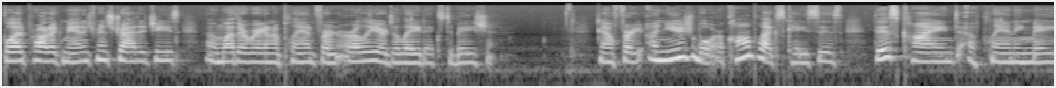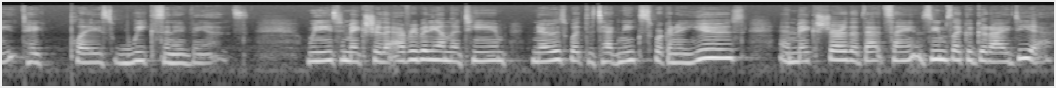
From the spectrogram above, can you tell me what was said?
blood product management strategies, and whether we're going to plan for an early or delayed extubation. Now, for unusual or complex cases, this kind of planning may take place weeks in advance. We need to make sure that everybody on the team knows what the techniques we're going to use and make sure that that seems like a good idea.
